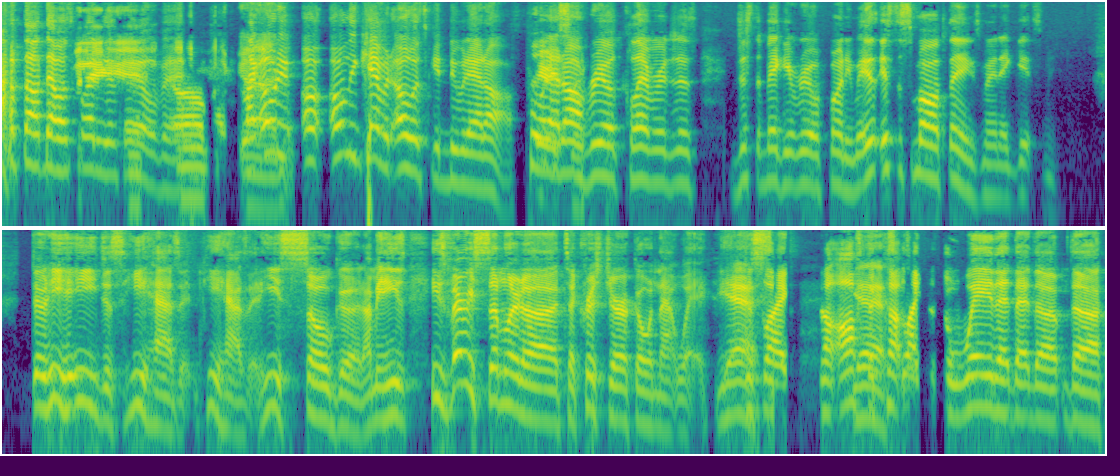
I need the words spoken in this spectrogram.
I thought that was funny as hell, man. Oh like only o- only Kevin Owens can do that off. Pull that off real clever, just just to make it real funny. Man, It- it's the small things, man, that gets me. Dude he he just he has it. He has it. He's so good. I mean he's he's very similar to to chris jericho in that way. Yeah, just like the off the Yes. cup like the way that that the the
